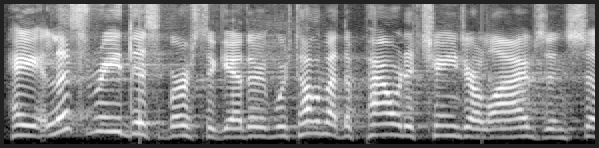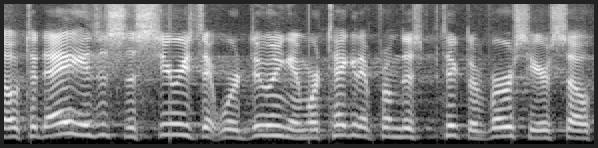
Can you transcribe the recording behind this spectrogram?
Hey, let's read this verse together. We're talking about the power to change our lives. And so today is just a series that we're doing, and we're taking it from this particular verse here. So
